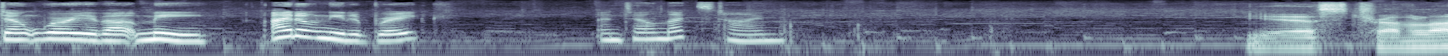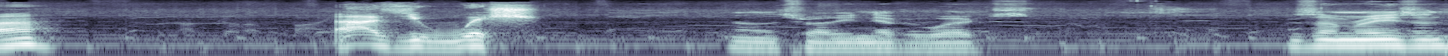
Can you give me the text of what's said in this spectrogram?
Don't worry about me. I don't need a break. Until next time. Yes, traveler. As you wish. No, that's right, he never works. For some reason.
